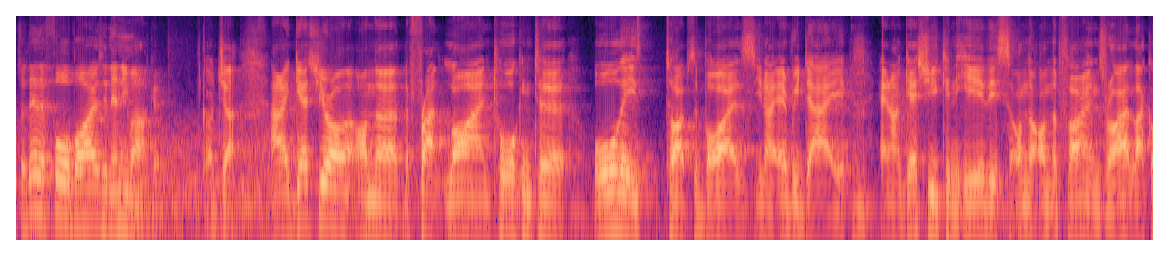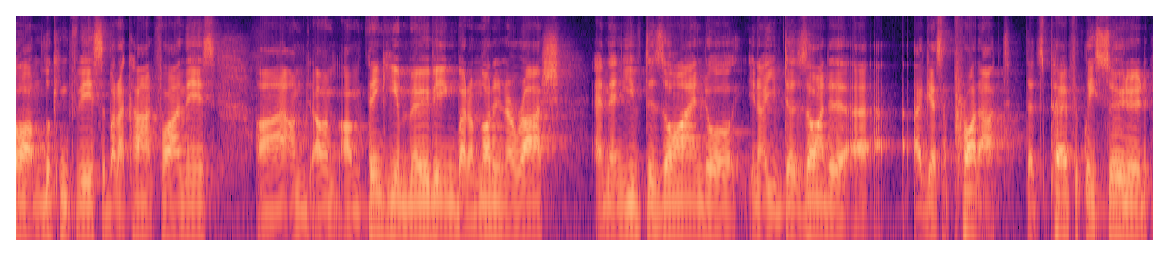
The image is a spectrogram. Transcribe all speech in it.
So they're the four buyers in any market. Gotcha. And I guess you're on, on the, the front line talking to all these types of buyers, you know, every day. Mm. And I guess you can hear this on the on the phones, right? Like, oh, I'm looking for this, but I can't find this. Uh, I'm, I'm, I'm thinking of moving, but I'm not in a rush. And then you've designed, or you know, you've designed a, a I guess, a product that's perfectly suited,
